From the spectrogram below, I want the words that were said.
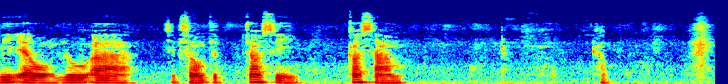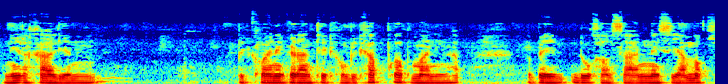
BLUR สิบสองจุดเก้าสี่เก้าสามครับนนี้ราคาเหรียญบิตคอยในกระดานเทรดของบิตครับก็ประมาณนี้นะครับ เราไปดูข่าวสารในสยามบล็อกเช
